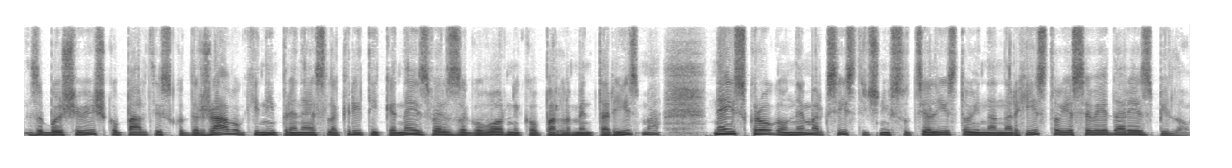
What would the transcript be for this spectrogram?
Za bolševiško partijsko državo, ki ni prenesla kritike ne iz vrst zagovornikov parlamentarizma, ne iz krogov nemarksističnih socialistov in anarhistov, je seveda res bilo.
